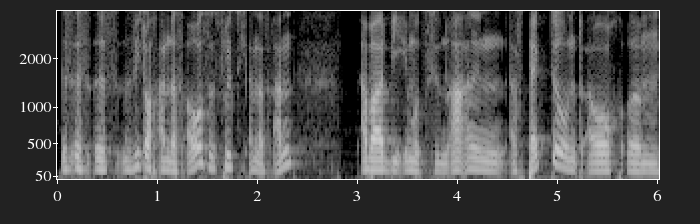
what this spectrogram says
Es, es, es sieht auch anders aus, es fühlt sich anders an. Aber die emotionalen Aspekte und auch ähm,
